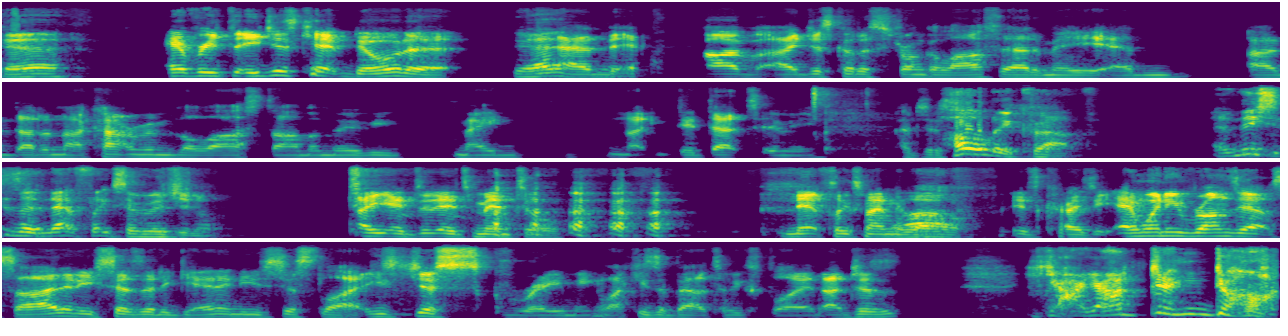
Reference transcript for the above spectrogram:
Yeah, every he just kept doing it yeah. and time I just got a stronger laugh out of me. And I, I don't know, I can't remember the last time a movie made like did that to me. I just, Holy crap! And this is a Netflix original. Uh, I, it, it's mental. Netflix made me Wow. laugh. It's crazy. And when he runs outside and he says it again, and he's just like, he's just screaming like he's about to explode. I just, yeah, yeah, ding dong.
